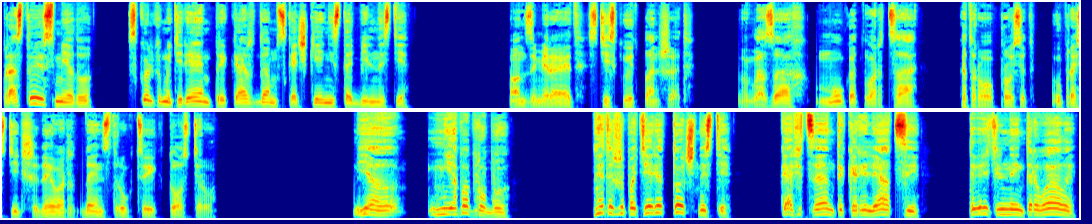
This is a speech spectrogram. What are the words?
Простую смету, сколько мы теряем при каждом скачке нестабильности. Он замирает, стискивает планшет. В глазах мука Творца, которого просят упростить шедевр до инструкции к тостеру. «Я... я попробую. Это же потеря точности. Коэффициенты, корреляции, доверительные интервалы».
